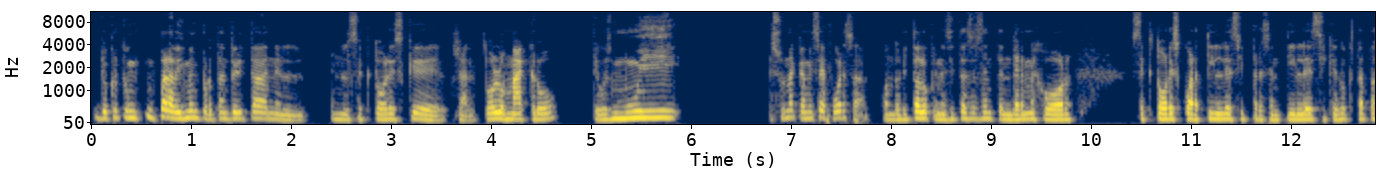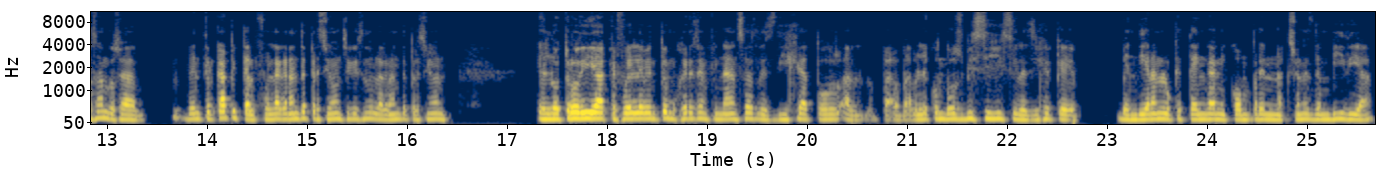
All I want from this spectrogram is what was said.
yo creo que un, paradigma importante ahorita en el, en el sector es que, o sea, todo lo macro, digo, es muy. Es una camisa de fuerza. Cuando ahorita lo que necesitas es entender mejor sectores cuartiles y percentiles y qué es lo que está pasando. O sea, Venture Capital fue la gran depresión, sigue siendo la gran depresión. El otro día que fue el evento de mujeres en finanzas, les dije a todos, hablé con dos VCs y les dije que vendieran lo que tengan y compren acciones de Nvidia.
